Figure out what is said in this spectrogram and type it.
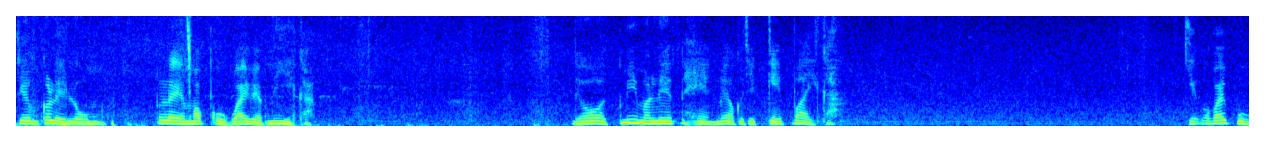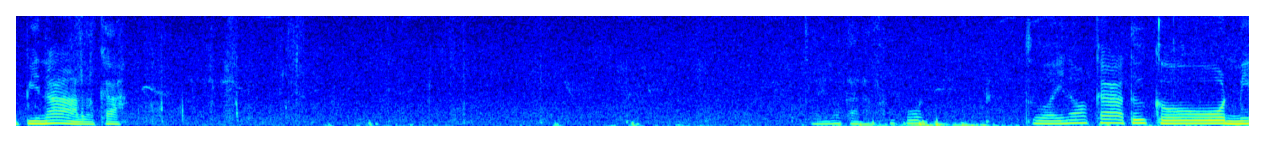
เจิมก็เลยลม ก็เลยมาปลูกไว้แบบนี้ค่ะ เดี๋ยวมีเมล็ดแห้งแล้วก็จะเก็บไว้ค่ะ เก็บเอาไว้ปลูกปีหน้าละค่ะ สวยเนาะค่ะทุกคนสวยเนาะค่ะทุกคน มี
